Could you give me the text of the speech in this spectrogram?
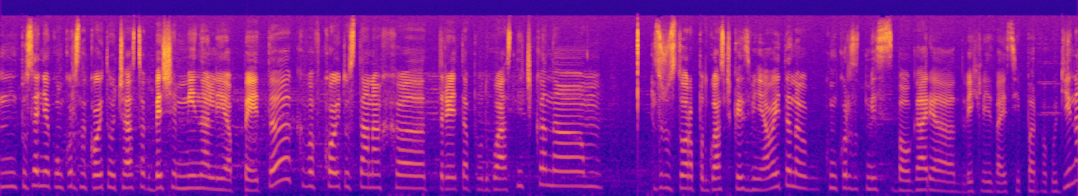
м, последният конкурс, на който участвах, беше миналия петък, в който станах трета подгласничка на всъщност втора подгласчика, извинявайте, на конкурсът Мис България 2021 година,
